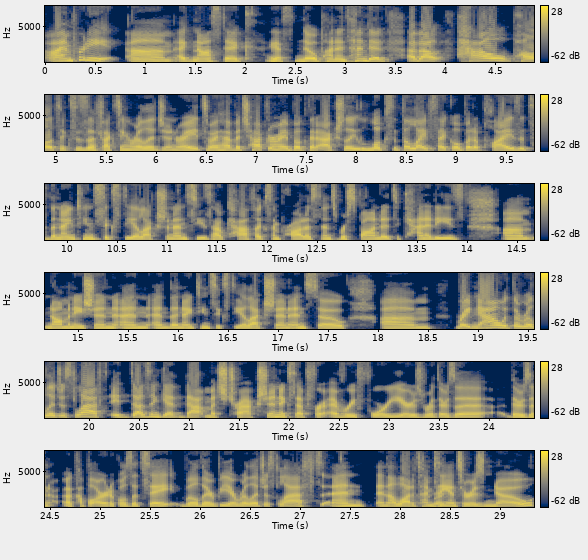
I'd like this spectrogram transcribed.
I'm pretty um, agnostic, I guess, no pun intended, about how politics is affecting religion, right? So I have a chapter in my book that actually looks at the life cycle but applies it to the 1960 election and sees how Catholics and Protestants responded to Kennedy's um, nomination and, and the 1960 election. And so um, right now with the religious left, it doesn't get that much traction except for every four years where there's a there's an, a couple articles that say, will there be a religious left? And and a lot of times right. the answer is no.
